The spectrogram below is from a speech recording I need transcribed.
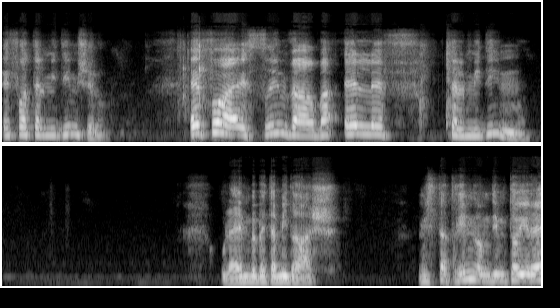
איפה התלמידים שלו? איפה ה-24 אלף תלמידים? אולי הם בבית המדרש, מסתתרים, לומדים תוירה,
